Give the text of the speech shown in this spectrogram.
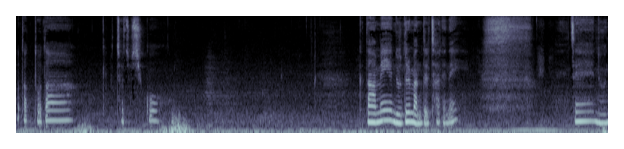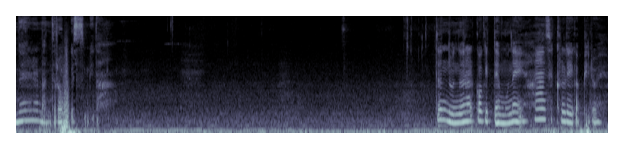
토닥토닥 이렇게 붙여주시고 그 다음에 눈을 만들 차례네 이제 눈을 만들어 보겠습니다 뜬 눈을 할 거기 때문에 하얀색 클레이가 필요해요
